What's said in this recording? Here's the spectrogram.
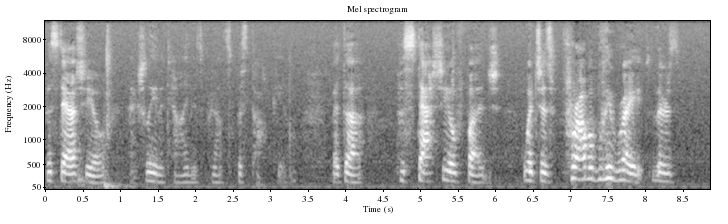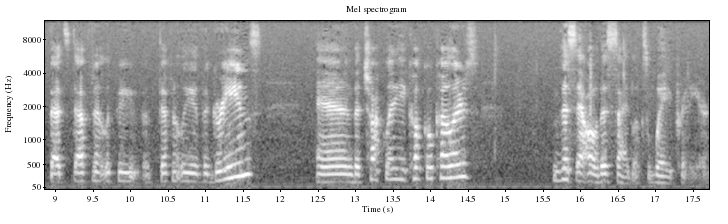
Pistachio. Actually, in Italian, it's pronounced pistachio. But uh, pistachio fudge, which is probably right. There's that's definitely definitely the greens and the chocolatey cocoa colors. This oh, this side looks way prettier.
